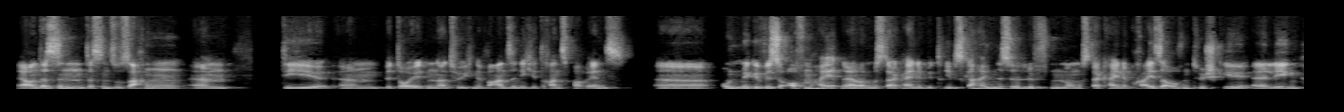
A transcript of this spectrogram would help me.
Ja, und das sind, das sind so Sachen, ähm, die ähm, bedeuten natürlich eine wahnsinnige Transparenz äh, und eine gewisse Offenheit. Ne? Man muss da keine Betriebsgeheimnisse lüften, man muss da keine Preise auf den Tisch äh, legen,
